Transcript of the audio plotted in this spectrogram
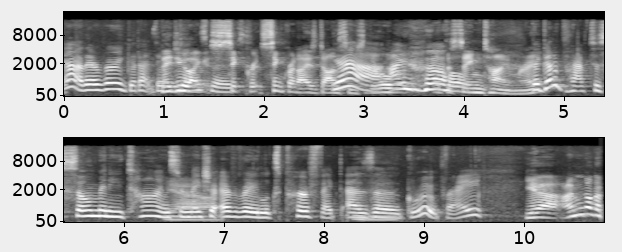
yeah, they're very good at their They do like synchronized dancing, so Yeah, I at the same time, right? They gotta practice so many times to make Mm-hmm. sure everybody looks perfect as a group, right? Yeah, I'm not a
